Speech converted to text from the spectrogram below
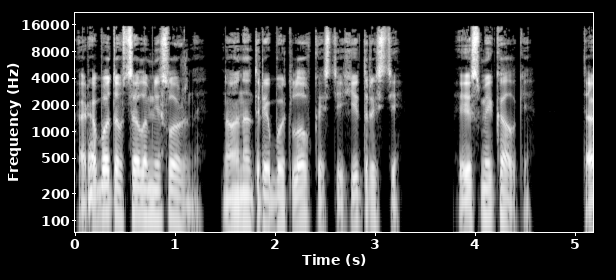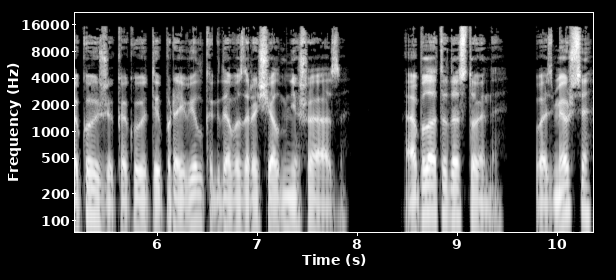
Работа в целом несложная, но она требует ловкости, хитрости и смекалки, такой же, какую ты проявил, когда возвращал мне Шааза. Оплата достойная. Возьмешься?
